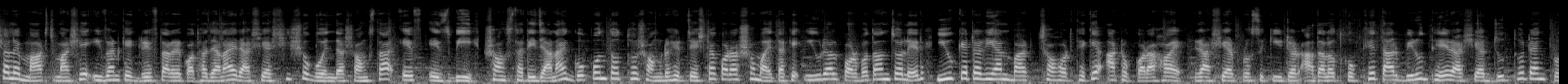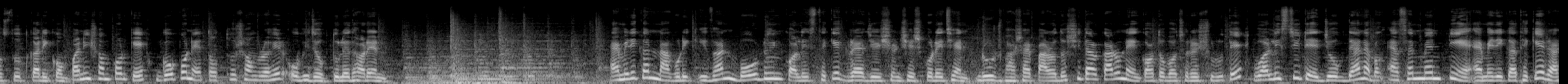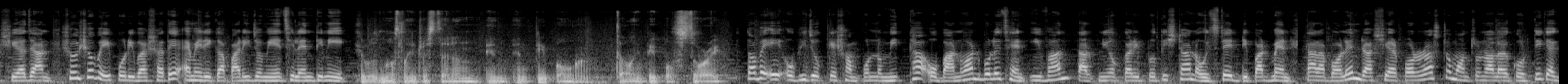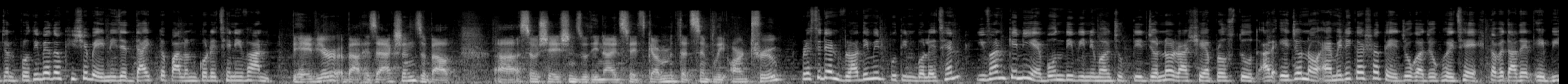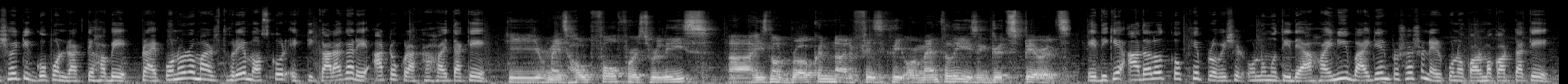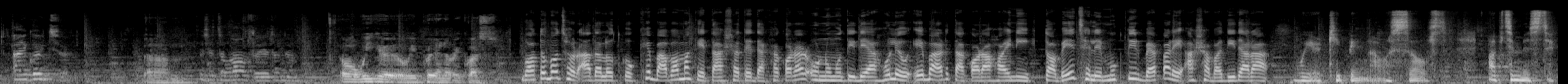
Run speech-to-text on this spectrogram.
সালে মার্চ মাসে ইভানকে গ্রেফতারের কথা জানায় রাশিয়ার শীর্ষ গোয়েন্দা সংস্থা এফএসবি। সংস্থাটি জানায়, গোপন তথ্য সংগ্রহের চেষ্টা করার সময় তাকে ইউরাল পর্বতাঞ্চলের ইউকেটারিয়ানবার্গ শহর থেকে আটক করা হয়। রাশিয়ার প্রসিকিউটর আদালত কক্ষে তার বিরুদ্ধে রাশিয়ার যুদ্ধ ট্যাঙ্ক প্রস্তুতকারী কোম্পানি সম্পর্কে গোপনে তথ্য সংগ্রহের অভিযোগ তুলে ধরেন। আমেরিকান নাগরিক ইভান বোর্ডুইন কলেজ থেকে গ্র্যাজুয়েশন শেষ করেছেন। রুশ ভাষায় পারদর্শিতার কারণে গত বছরের শুরুতে ওয়াল স্ট্রিটে যোগ দেন এবং অ্যাসাইনমেন্ট নিয়ে আমেরিকা থেকে রাশিয়া যান। শৈশবেই পরিবার সাথে আমেরিকা পাড়ি জমিয়েছিলেন তিনি. তবে এই অভিযোগকে সম্পূর্ণ মিথ্যা ও বানোয়াট বলেছেন ইভান তার নিয়োগকারী প্রতিষ্ঠান ও স্টেট ডিপার্টমেন্ট। তারা বলেন রাশিয়ার পররাষ্ট্র মন্ত্রণালয় কর্তৃক একজন প্রতিবেদক হিসেবে নিজের দায়িত্ব পালন করেছেন ইভান. প্রেসিডেন্ট ভ্লাদিমির পুতিন বলেছেন ইভানকে নিয়ে বন্দি বিনিময় চুক্তির জন্য রাশিয়া প্রস্তুত আর এজন্য আমেরিকার সাথে যোগাযোগ হয়েছে। তবে তাদের এই বিষয়টি গোপন রাখতে হবে। প্রায় পনেরো মাস ধরে মস্কোর একটি কারাগারে আটক রাখা হয় তাকে। He remains hopeful for his release. Uh, he's not broken, neither physically or mentally. He's in good spirits. এদিকে আদালত কক্ষে প্রবেশের অনুমতি দেওয়া হয়নি বাইডেন প্রশাসনের কোনো কর্মকর্তাকে Are you going to? Um, Is it allowed you don't know? oh, we could, we put in a request. গত বছর আদালত কক্ষে বাবা মাকে তার সাথে দেখা করার অনুমতি দেয়া হলেও এবার তা করা হয়নি তবে ছেলের মুক্তির ব্যাপারে আশাবাদী তারা we are keeping ourselves optimistic.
